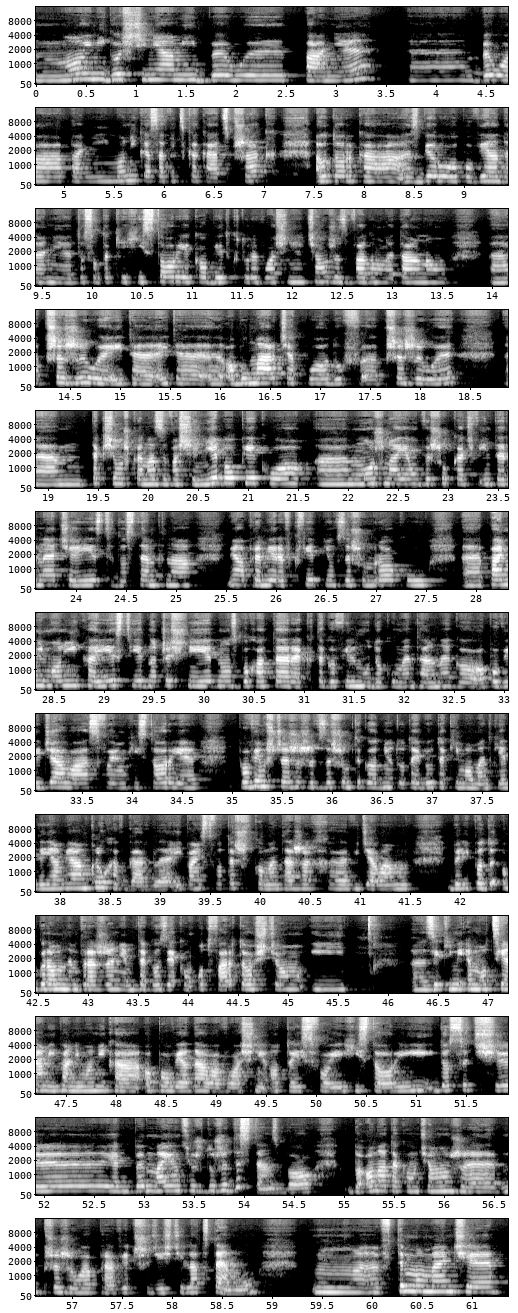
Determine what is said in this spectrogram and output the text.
Moimi gościniami były panie, była pani Monika Sawicka-Kacprzak, autorka zbioru opowiadań. To są takie historie kobiet, które właśnie ciążę z wadą letalną e, przeżyły i te, i te e, obumarcia płodów e, przeżyły. Ta książka nazywa się Niebo, Piekło. Można ją wyszukać w internecie, jest dostępna. Miała premierę w kwietniu w zeszłym roku. E, pani Monika jest jednocześnie jedną z bohaterek tego filmu dokumentalnego. Opowiedziała swoją historię. Powiem szczerze, że w zeszłym tygodniu tutaj był taki moment, kiedy ja miałam kluchę w gardle i Państwo też w komentarzach e, widziałam, byli pod ogromnym wrażeniem tego, z jaką otwartością i z jakimi emocjami pani Monika opowiadała właśnie o tej swojej historii, dosyć e, jakby mając już duży dystans, bo, bo ona taką ciążę przeżyła prawie 30 lat temu. Mm, w tym momencie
